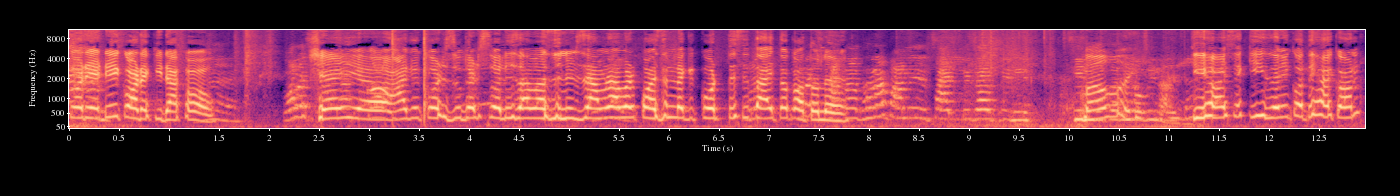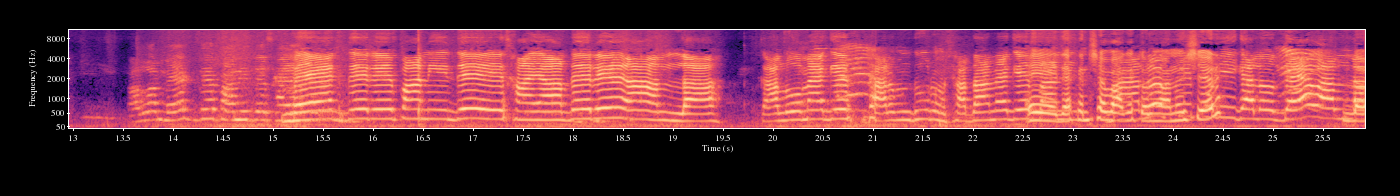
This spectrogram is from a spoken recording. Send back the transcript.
তো রেডি করে কি ডাকো? সেই আগে কোর যুগের চলে যাওয়া জিনিস যে আমরা আবার কয়জন লাগে করতেছি তাই তো কত লে? কি হয়েছে? কি জানি কত হয় কোন। মেঘ দে রে পানি দে ছায়া দে রে আল্লাহ। কালো মেঘে ধারুম ধুরুম সাদা মেঘে দেখেন সব আগেকার মালতী মানুষের। গেল দেও আল্লাহ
